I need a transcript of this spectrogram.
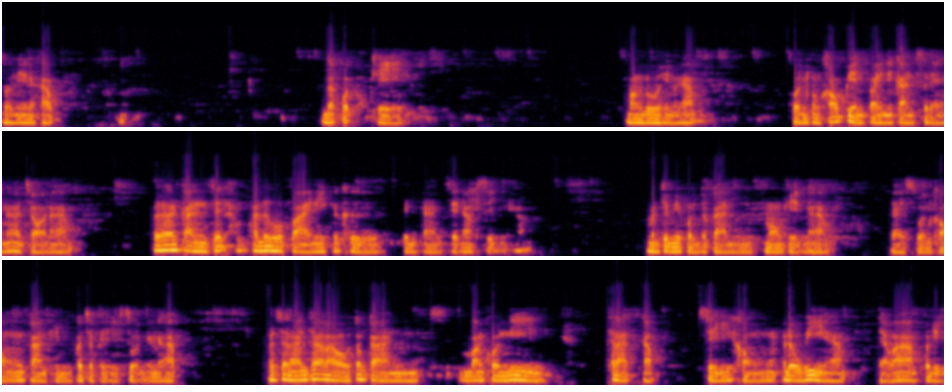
ตัวนี้นะครับ แล้วกดโอเคมองดูเห็นไหมครับ ผลของเขาเปลี่ยนไปในการแสดงหน้าจอนะครับ เพราะฉะนั้นการเซตอัพ color profile นี้ก็คือเป็นการเซตอัพสีครับ มันจะมีผลต่อการมองเห็นนะครับ แต่ส่วนของการพิมพ์ก็จะเป็นอีกส่วนหนึ่งนะครับ เพราะฉะนั้นถ้าเราต้องการบางคนนี่ถนัดกับสีของ Adobe นะครับ แต่ว่าพอดี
